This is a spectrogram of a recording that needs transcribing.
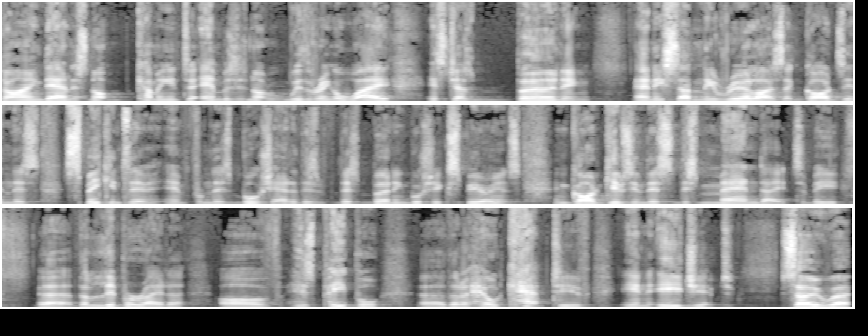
dying down, it's not coming into embers, it's not withering away, it's just burning. And he suddenly realized that God's in this, speaking to him from this bush, out of this, this burning bush experience. And God gives him this, this mandate to be uh, the liberator of his people uh, that are held captive in Egypt. So uh,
